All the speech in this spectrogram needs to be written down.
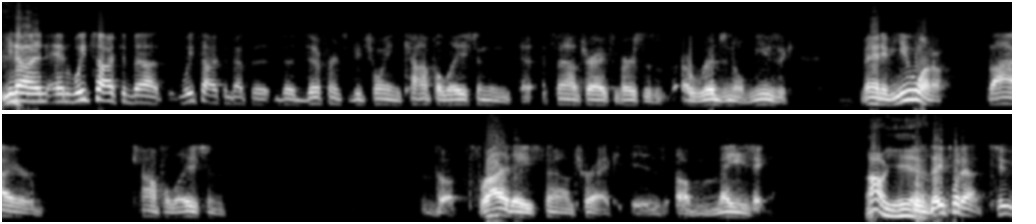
You know, and, and we talked about we talked about the the difference between compilation and uh, soundtracks versus original music. Man, if you want a fire compilation, the Friday soundtrack is amazing. oh yeah, Because they put out two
